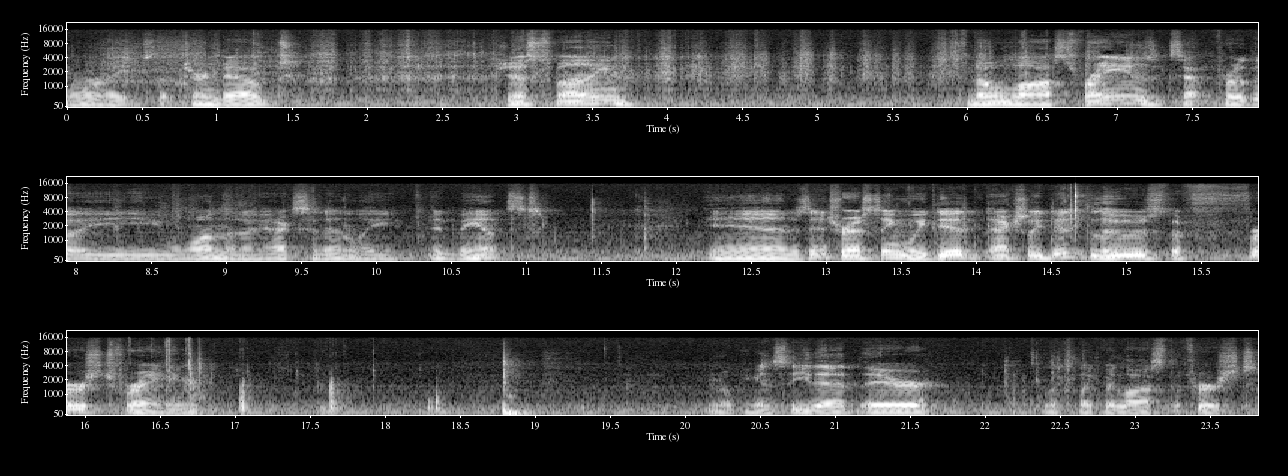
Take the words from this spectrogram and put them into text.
Alright, so that turned out just fine. No lost frames except for the one that I accidentally advanced. And it's interesting, we did actually did lose the first frame. I don't know if you can see that there. Looks like we lost the first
